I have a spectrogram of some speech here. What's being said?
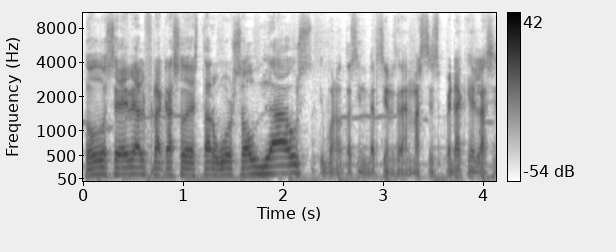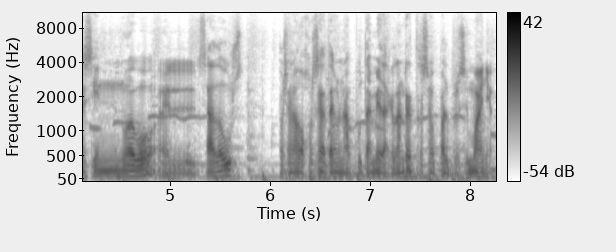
Todo se debe al fracaso de Star Wars Outlaws y bueno, otras inversiones. Además, se espera que el Assassin nuevo, el Shadows, pues a lo mejor sea también una puta mierda, que lo han retrasado para el próximo año.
